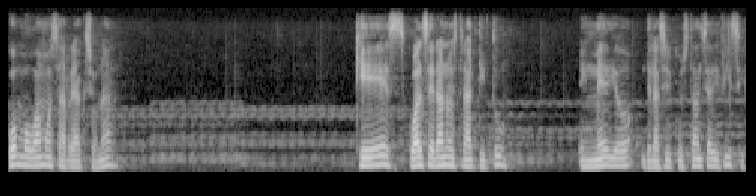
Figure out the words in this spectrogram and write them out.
¿cómo vamos a reaccionar? ¿Qué es, cuál será nuestra actitud en medio de la circunstancia difícil?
